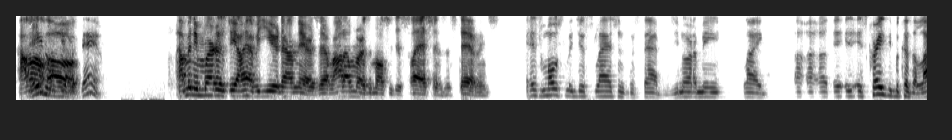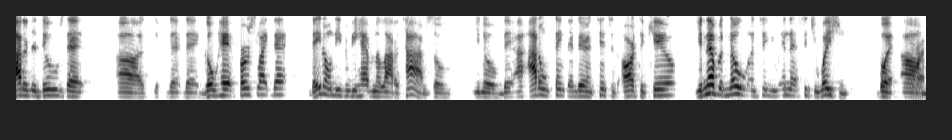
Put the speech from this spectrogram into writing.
How long? Uh, damn. How many murders do y'all have a year down there? Is there a lot of them, or is it mostly just slashings and stabbings? It's mostly just slashings and stabbings. You know what I mean? Like, uh, uh, uh it, it's crazy because a lot of the dudes that uh, that that go head first like that, they don't even be having a lot of time. So you know, they, I, I, don't think that their intentions are to kill. You never know until you're in that situation. But um, right.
